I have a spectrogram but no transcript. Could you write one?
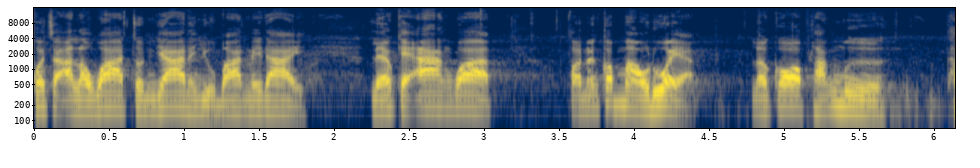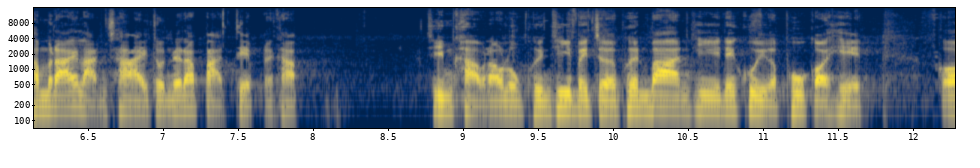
ก็จะอาละวาดจนย่าเนี่ยอยู่บ้านไม่ได้ แล้วแกอ้างว่า ตอนนั้นก็เมาด้วยอะแล้วก็พลั้งมือทำร้ายหลานชายจนได้รับบาดเจ็บนะครับทีมข่าวเราลงพื้นที่ไปเจอเพื่อนบ้านที่ได้คุยกับผู้ก่อเหตุ ก็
